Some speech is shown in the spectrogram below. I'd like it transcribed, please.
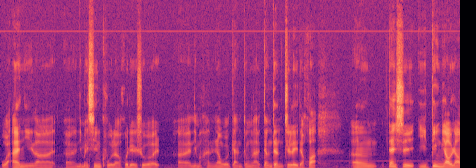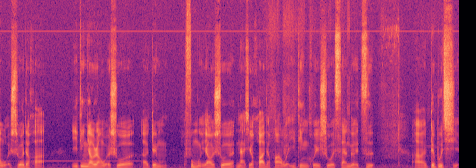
我爱你了，呃你们辛苦了，或者说呃你们很让我感动了等等之类的话，嗯，但是一定要让我说的话，一定要让我说呃对母父母要说哪些话的话，我一定会说三个字啊对不起。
